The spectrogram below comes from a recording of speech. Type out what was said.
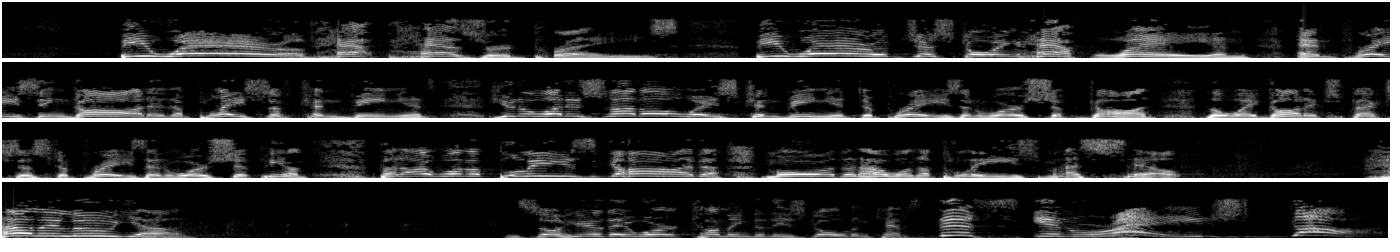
Beware of haphazard praise. Beware of just going halfway and, and praising God at a place of convenience. You know what? It's not always convenient to praise and worship God the way God expects us to praise and worship Him. But I want to please God more than I want to please myself. Hallelujah. And so here they were coming to these golden calves. This enraged God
